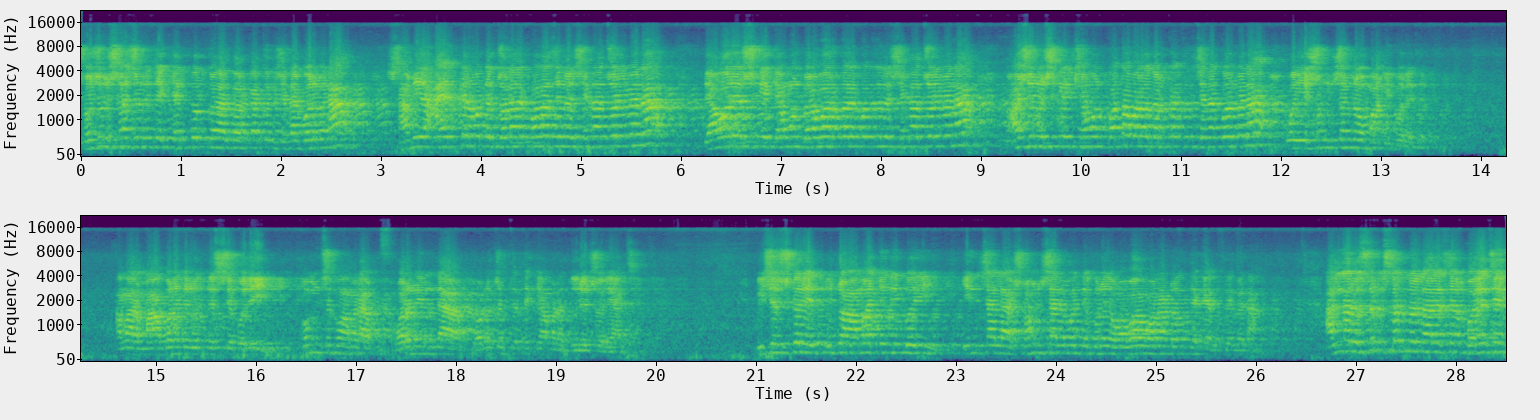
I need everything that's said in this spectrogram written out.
শ্বশুর শাশুড়ি যে খেদমত করার দরকার ছিল, সেটা করবে না। স্বামীর আয়ত্তের মধ্যে চলার কথা ছিল, সেটা চলবে না। দেওয়ারের সঙ্গে কেমন ব্যবহার করে কথা ছিল, সেটা চলবে না। ভাসুরের সঙ্গে কেমন কথা বলা দরকার ছিল, সেটা করবে না। ওই সংসারটাও মাটি করে দেবে। আমার মা বোনদের উদ্দেশ্যে বলি কমসে কম আমরা পরনিন্দা, পরচর্চা থেকে আমরা দূরে সরে আছি। বিশেষ করে দুটো আমার যদি করি, ইনশাআল্লাহ সংসারের মধ্যে কোনো অভাব অনাটন দেখা দেবে না। আল্লাহ রসুল ওয়াসাল্লাম বলেছেন,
